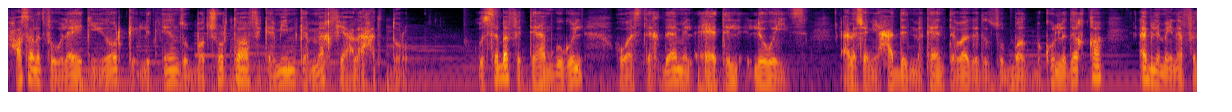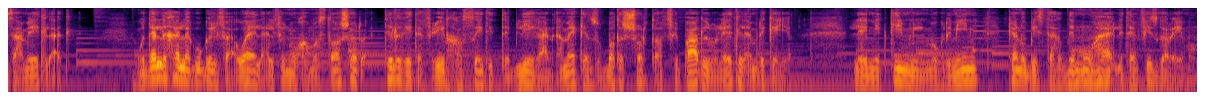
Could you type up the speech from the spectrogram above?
حصلت في ولاية نيويورك لاتنين ضباط شرطة في كمين كان مخفي على أحد الطرق. والسبب في اتهام جوجل هو استخدام القاتل لويز علشان يحدد مكان تواجد الضباط بكل دقة قبل ما ينفذ عملية القتل. وده اللي خلى جوجل في أوائل 2015 تلغي تفعيل خاصية التبليغ عن أماكن ضباط الشرطة في بعض الولايات الأمريكية لأن كتير من المجرمين كانوا بيستخدموها لتنفيذ جرائمهم.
